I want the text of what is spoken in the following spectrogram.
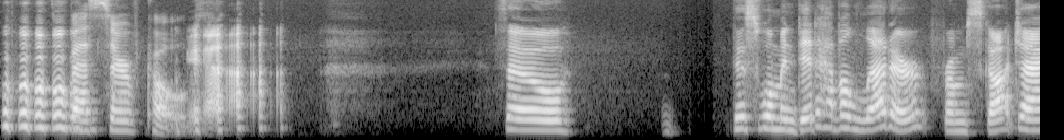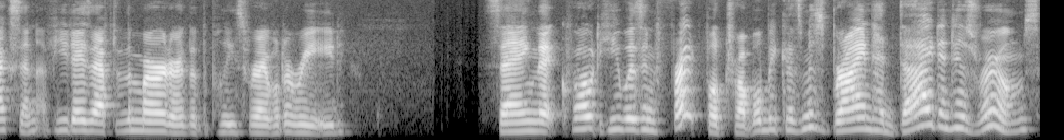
Best served cold. Yeah. So, this woman did have a letter from Scott Jackson a few days after the murder that the police were able to read, saying that, quote, he was in frightful trouble because Miss Bryan had died in his rooms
